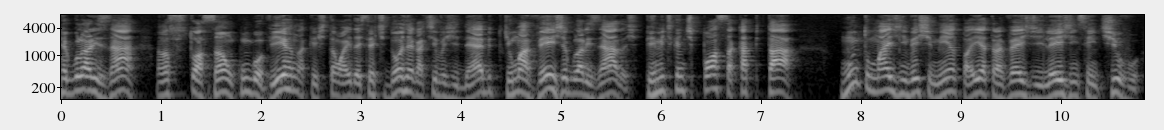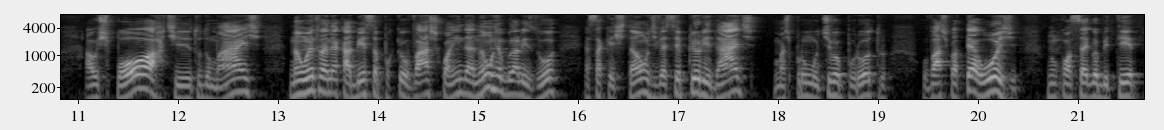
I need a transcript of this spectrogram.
regularizar a nossa situação com o governo, a questão aí das certidões negativas de débito, que uma vez regularizadas, permite que a gente possa captar muito mais de investimento aí através de leis de incentivo ao esporte e tudo mais. Não entra na minha cabeça porque o Vasco ainda não regularizou essa questão, devia ser prioridade, mas por um motivo ou por outro, o Vasco até hoje não consegue obter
